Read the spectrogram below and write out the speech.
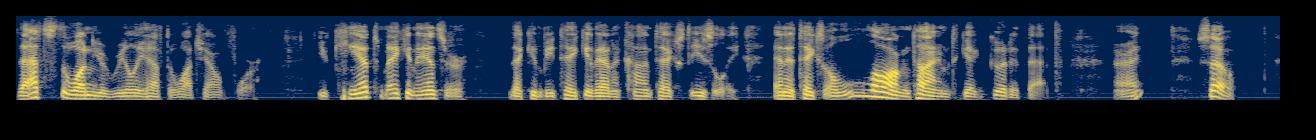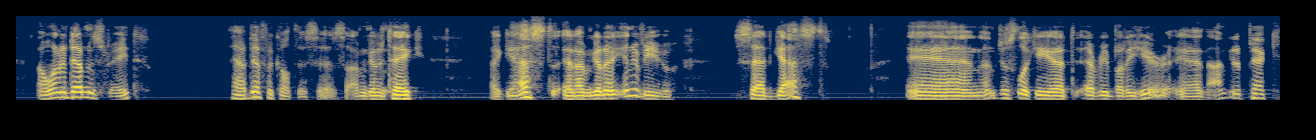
That's the one you really have to watch out for. You can't make an answer that can be taken out of context easily, and it takes a long time to get good at that. All right? So, I want to demonstrate how difficult this is. I'm going to take a guest and I'm going to interview said guest. And I'm just looking at everybody here and I'm going to pick,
